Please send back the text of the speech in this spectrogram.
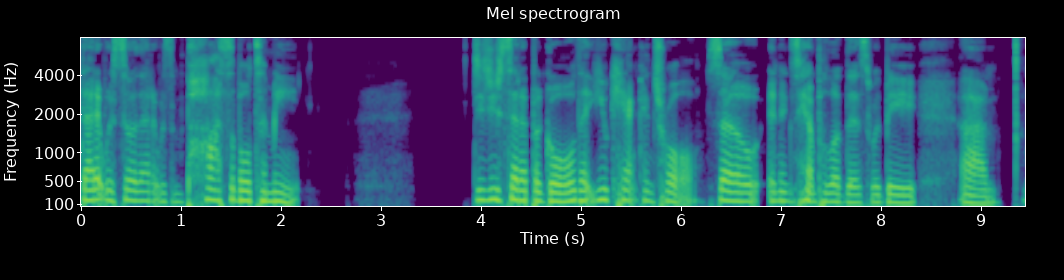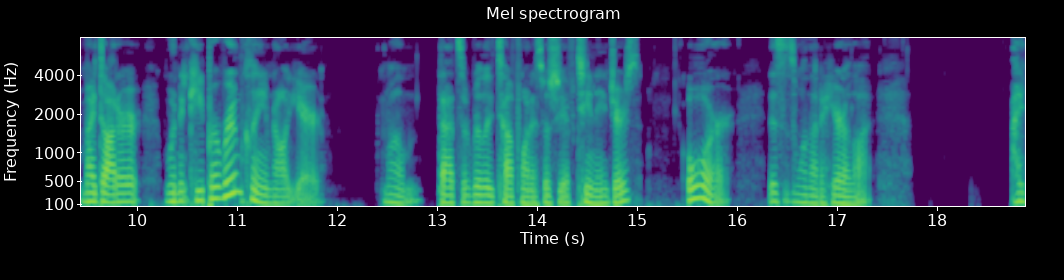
that it was so that it was impossible to meet? Did you set up a goal that you can't control? So, an example of this would be um, my daughter wouldn't keep her room clean all year. Well, that's a really tough one, especially if teenagers. Or this is one that I hear a lot. I,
